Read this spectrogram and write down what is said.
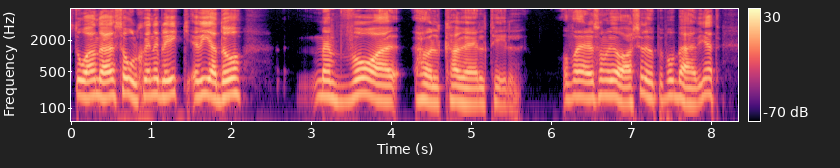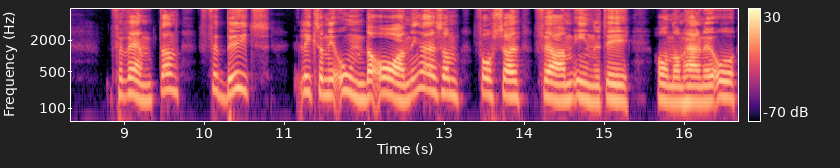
står han där, solsken i blick, redo. Men var höll Karel till? Och vad är det som rör sig uppe på berget? Förväntan förbyts liksom i onda aningar som forsar fram inuti honom här nu och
